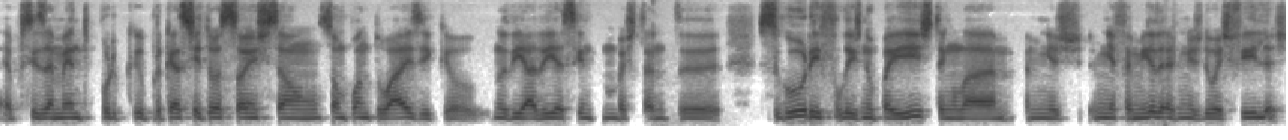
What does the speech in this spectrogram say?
É precisamente porque, porque as situações são, são pontuais e que eu no dia a dia sinto-me bastante seguro e feliz no país. Tenho lá a, minhas, a minha família, as minhas duas filhas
